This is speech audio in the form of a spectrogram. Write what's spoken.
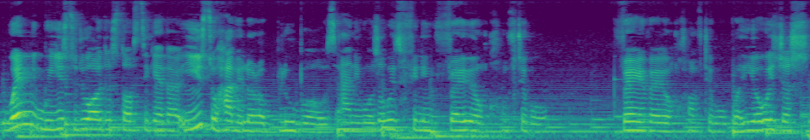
when we used to do all those stuff together, he used to have a lot of blue balls and he was always feeling very uncomfortable. Very, very uncomfortable. But he always just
